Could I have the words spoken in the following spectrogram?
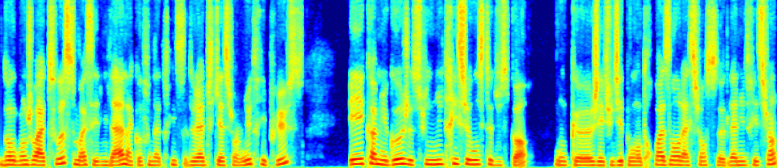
Donc bonjour à tous, moi c'est Lila, la cofondatrice de l'application NutriPlus. Et comme Hugo, je suis nutritionniste du sport. Donc euh, j'ai étudié pendant trois ans la science de la nutrition.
